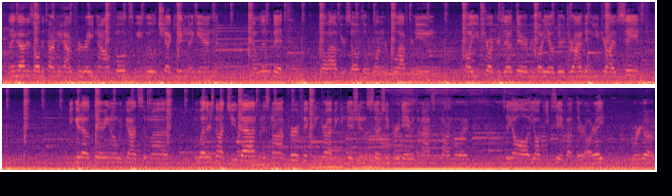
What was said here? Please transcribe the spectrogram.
I think that is all the time we have for right now, folks. We will check in again in a little bit. Y'all have yourselves a wonderful afternoon. All you truckers out there, everybody out there driving, you drive safe. Out there. You know, we've got some, uh, the weather's not too bad, but it's not perfect in driving conditions, especially for a day with a massive convoy. So y'all, y'all keep safe out there, alright? Word up.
